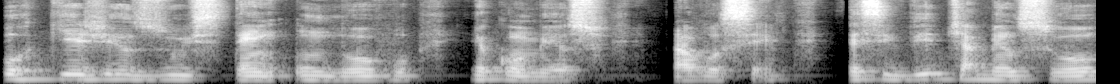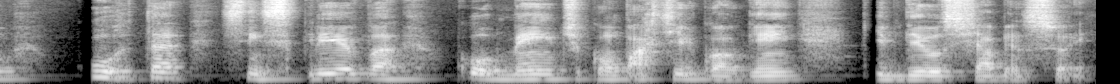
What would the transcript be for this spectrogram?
porque Jesus tem um novo recomeço para você. Se esse vídeo te abençoou, curta, se inscreva, comente, compartilhe com alguém. Que Deus te abençoe.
